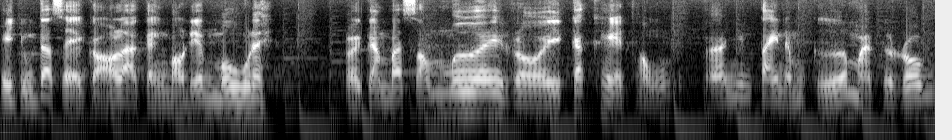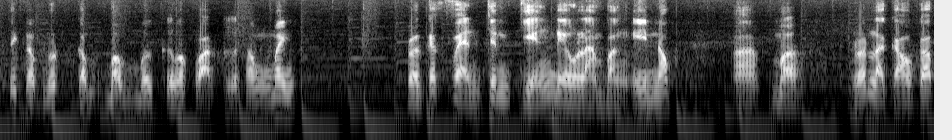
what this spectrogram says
thì chúng ta sẽ có là cảnh báo điểm mù này rồi cam 360 rồi các hệ thống uh, như tay nắm cửa microme tích hợp nút cầm bấm mở cửa và khóa cửa thông minh. Rồi các vẹn chân kiếng đều làm bằng inox uh, mở rất là cao cấp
